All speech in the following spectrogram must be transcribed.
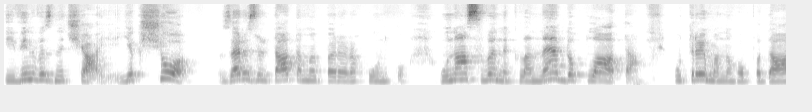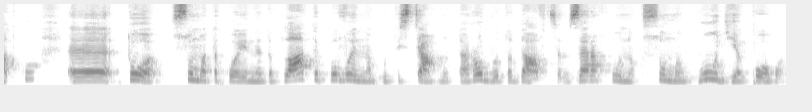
і він визначає, якщо за результатами перерахунку у нас виникла недоплата утриманого податку, е, то сума такої недоплати повинна бути стягнута роботодавцем за рахунок суми будь-якого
